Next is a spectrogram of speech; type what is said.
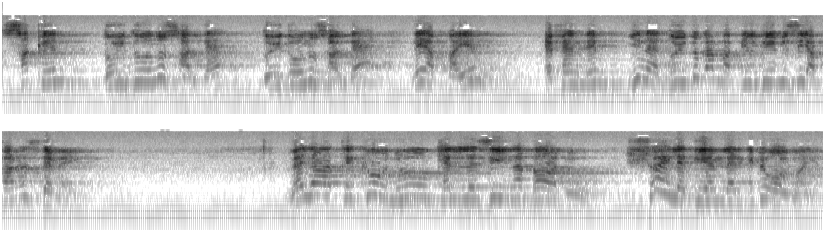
sakın duyduğunuz halde duyduğunuz halde ne yapmayın? Efendim yine duyduk ama bildiğimizi yaparız demeyin. Ve la tekunu kellezine galu. Şöyle diyenler gibi olmayın.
